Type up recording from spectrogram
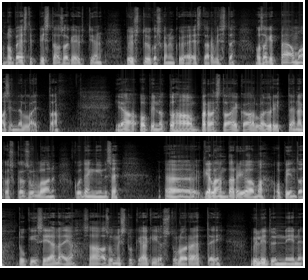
nopeasti pistää osakeyhtiön pystyy, koska nykyään ei edes tarvitse sitä osakepääomaa sinne laittaa. Ja opinnottohan on parasta aikaa olla yrittäjänä, koska sulla on kuitenkin se Kelan tarjoama opintotuki siellä ja saa asumistukeakin, jos tulorajat ei ylity, niin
